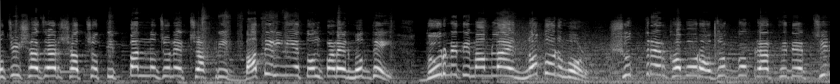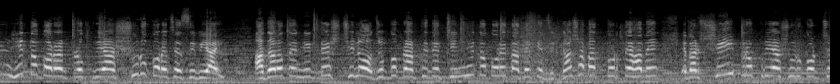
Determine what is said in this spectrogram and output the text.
পঁচিশ হাজার সাতশো তিপ্পান্ন জনের চাকরি বাতিল নিয়ে তোলপাড়ের মধ্যেই দুর্নীতি মামলায় নতুন মোড়। সূত্রের খবর, অযোগ্য প্রার্থীদের চিহ্নিত করার প্রক্রিয়া শুরু করেছে সিবিআই। আদালতের নির্দেশ ছিল অযোগ্য প্রার্থীদের চিহ্নিত করে তাদেরকে জিজ্ঞাসাবাদ করতে হবে। এবার সেই প্রক্রিয়া শুরু করছে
